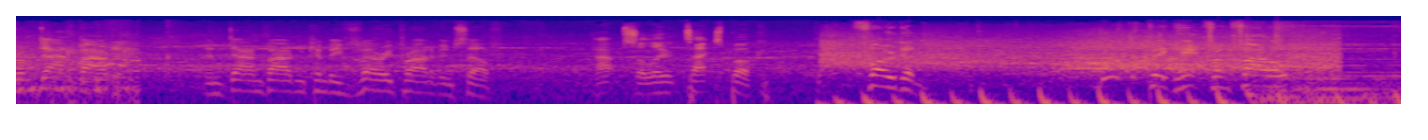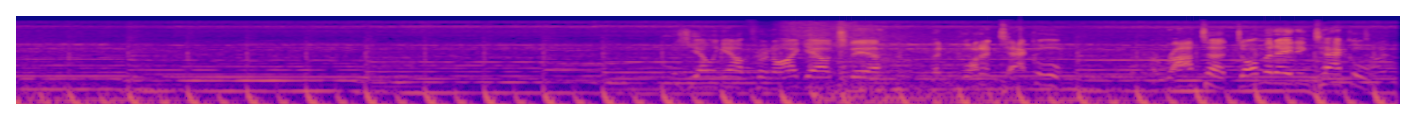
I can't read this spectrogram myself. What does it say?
from Dan Bowden. And Dan Bowden can be very proud of himself. Absolute textbook. Foden. Big hit from Farrell. Was yelling out for an eye gouge there, but what a tackle! Arata dominating tackle.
